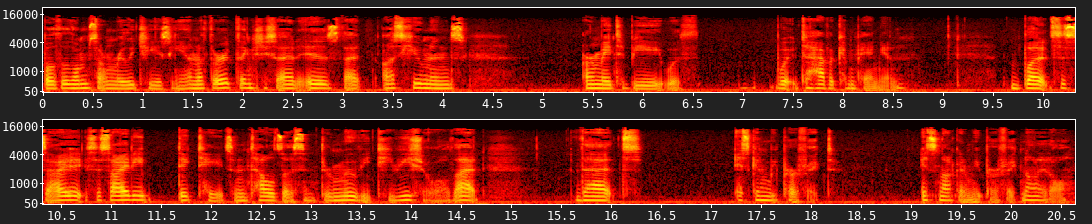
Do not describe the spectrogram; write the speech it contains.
both of them sound really cheesy. And the third thing she said is that us humans are made to be with, to have a companion. But society society dictates and tells us and through movie, TV show, all that that it's to be perfect. It's not to be perfect, not at all.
